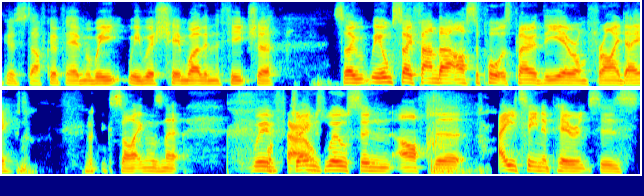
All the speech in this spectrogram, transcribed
Good stuff. Good for him. And we we wish him well in the future. So we also found out our supporters player of the year on Friday. Exciting, wasn't it? With Wow. James Wilson after 18 appearances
